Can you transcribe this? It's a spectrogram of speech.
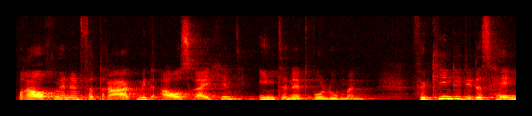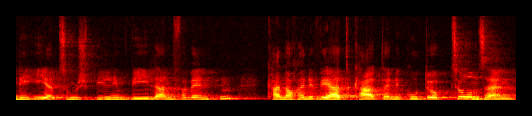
brauchen einen Vertrag mit ausreichend Internetvolumen. Für Kinder, die das Handy eher zum Spielen im WLAN verwenden, kann auch eine Wertkarte eine gute Option sein.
